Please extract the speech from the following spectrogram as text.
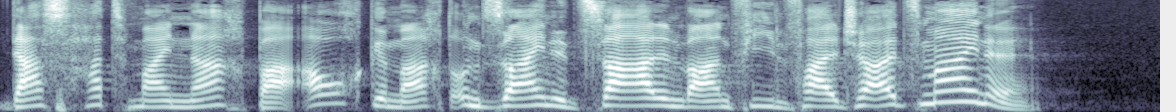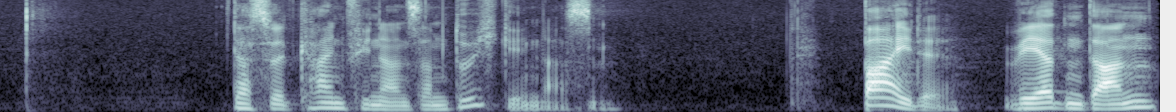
das hat mein Nachbar auch gemacht und seine Zahlen waren viel falscher als meine. Das wird kein Finanzamt durchgehen lassen. Beide werden dann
